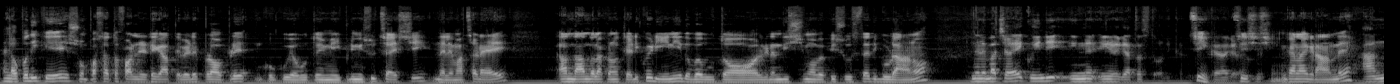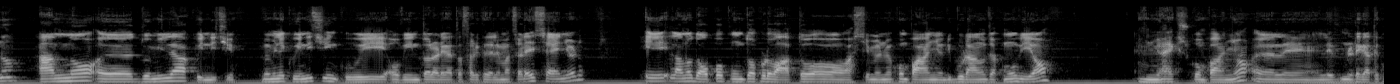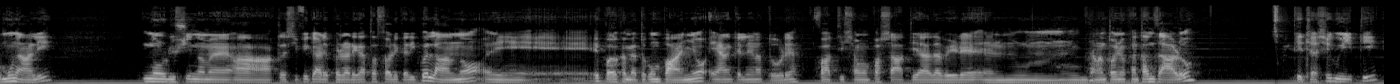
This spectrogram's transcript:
Dopodiché sono passato a fare le regate vere e proprie, con cui ho avuto i miei primi successi nelle Maciarei, andando alla canottiera di Querini, dove ho avuto il grandissimo Beppi Susta di Burano. Nelle Maciarei, quindi in, in regata storica? Sì, sì, sì, sì, in Canale Grande. Anno? Anno eh, 2015. 2015 in cui ho vinto la regata storica delle Mazzarelle Senior e l'anno dopo appunto ho provato assieme al mio compagno di Burano Giacomo Vio, il mio ex compagno, eh, le, le, regate comunali non riuscendomi a classificare per la regata storica di quell'anno e, e, poi ho cambiato compagno e anche allenatore. Infatti siamo passati ad avere ehm, Gian Antonio Cantanzaro che ci ha seguiti.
